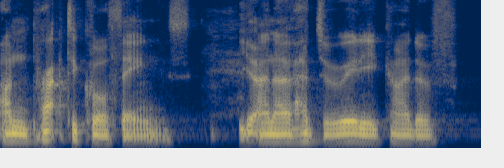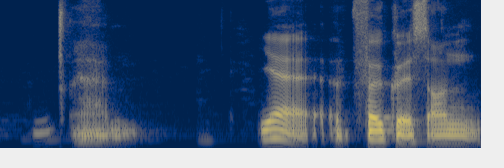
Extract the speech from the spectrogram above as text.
unpractical things, yeah and I've had to really kind of um, yeah focus on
